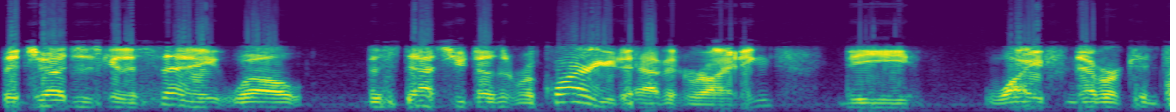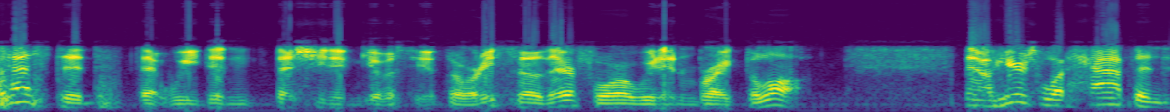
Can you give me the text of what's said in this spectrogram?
the judge is going to say, well, the statute doesn't require you to have it in writing. The wife never contested that we didn't that she didn't give us the authority, so therefore we didn't break the law. Now, here's what happens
